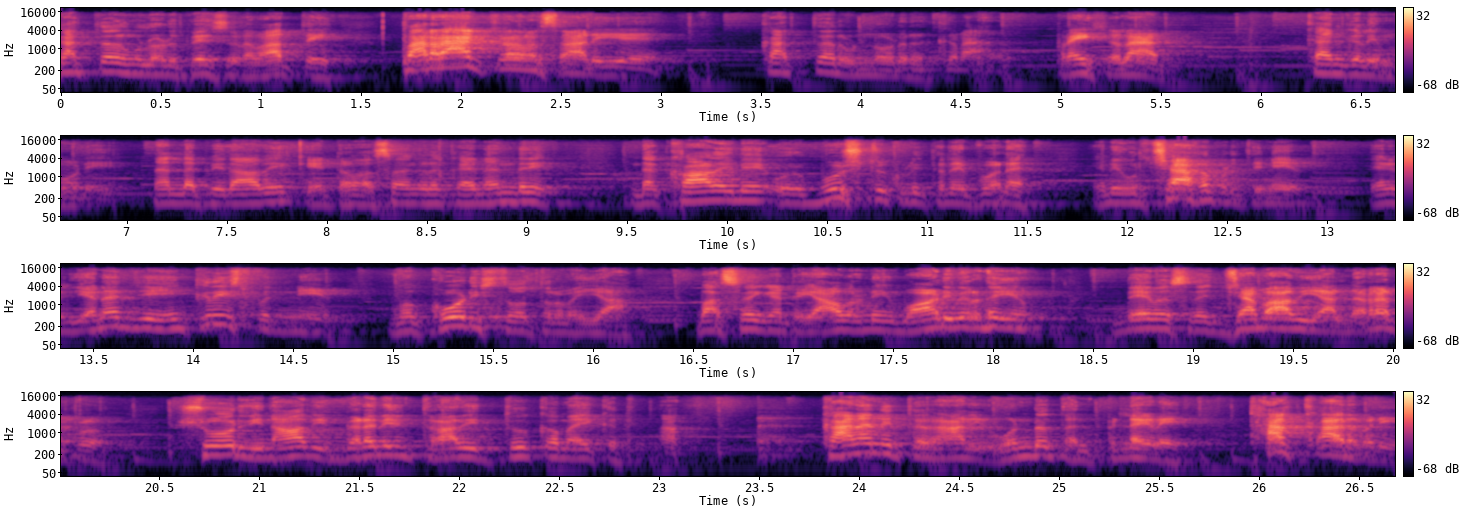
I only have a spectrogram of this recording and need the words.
கத்தர் உங்களோடு பேசுகிற வார்த்தை பராக்கிரமசாலியே கத்தர் உன்னோடு இருக்கிறார். பிரைசலார் கண்களை மூடி நல்ல பிதாவே கேட்ட வசனங்களுக்கு நன்றி. இந்த காலையிலே ஒரு பூஸ்ட் குடித்ததை போல என்னை உற்சாகப்படுத்தினீர். எங்கள் எனர்ஜியை இன்க்ரீஸ் பண்ணினீர். உங்கள் கோடி ஸ்தோத்திரம் ஐயா. பஸ்ஸை கேட்ட யாவருடையும் வாடிவருடையும் தேவசில ஜபாவியால் நிரப்பு. ஷோர்வி நாவி பிரவித்த நாவி தூக்க கனனித்த நாவி ஒன்று தன் பிள்ளைகளை தாக்காதபடி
